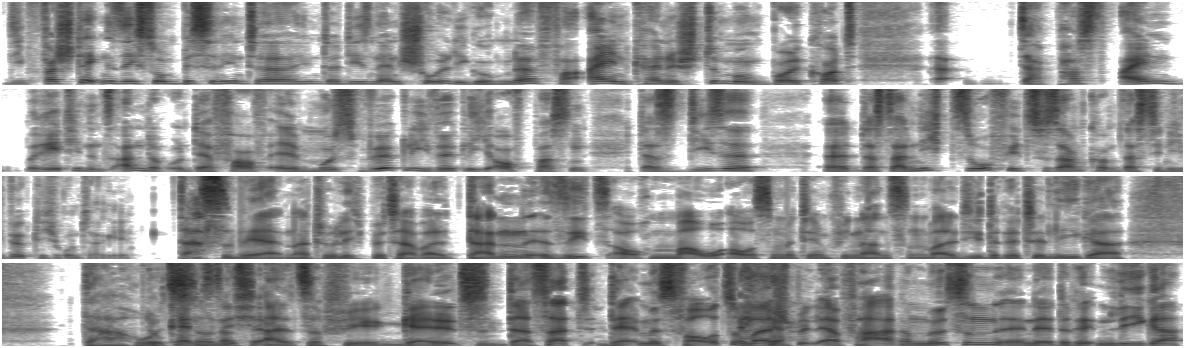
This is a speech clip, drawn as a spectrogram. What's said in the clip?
die verstecken sich so ein bisschen hinter, hinter diesen Entschuldigungen. Ne? Verein, keine Stimmung, Boykott. Äh, da passt ein Rädchen ins andere und der VfL muss wirklich, wirklich aufpassen, dass diese äh, dass da nicht so viel zusammenkommt, dass die nicht wirklich runtergehen. Das wäre natürlich bitter, weil dann sieht es auch mau aus mit den Finanzen, weil die dritte Liga da holst du, du nicht ja. allzu viel Geld. Das hat der MSV zum Beispiel erfahren müssen in der dritten Liga.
